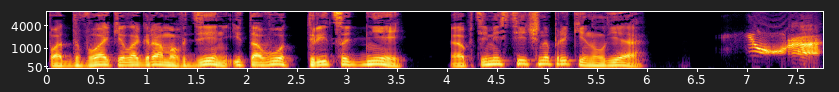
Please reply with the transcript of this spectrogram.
По 2 килограмма в день и того 30 дней. Оптимистично прикинул я. Юра!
